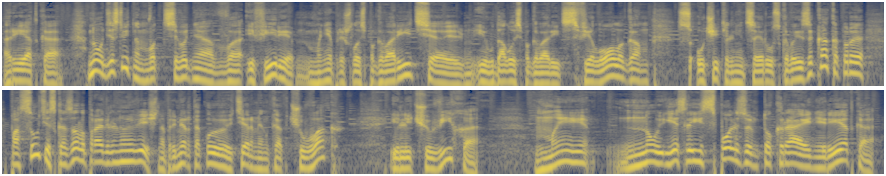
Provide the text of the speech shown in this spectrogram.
редко. Ну, действительно, вот сегодня в эфире мне пришлось поговорить э, и удалось поговорить с филологом, с учительницей русского языка, которая, по сути, сказала правильную вещь. Например, такой термин, как «чувак» или «чувиха» мы, ну, если используем, то крайне редко –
